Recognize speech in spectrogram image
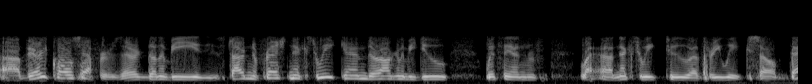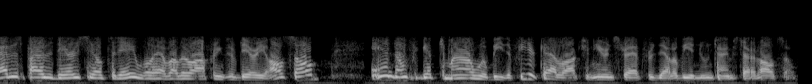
uh, very close heifers. They're going to be starting to fresh next week, and they're all going to be due within uh, next week to uh, three weeks. So that is part of the dairy sale today. We'll have other offerings of dairy also. And don't forget, tomorrow will be the feeder cattle auction here in Stratford. That'll be a noontime start also.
